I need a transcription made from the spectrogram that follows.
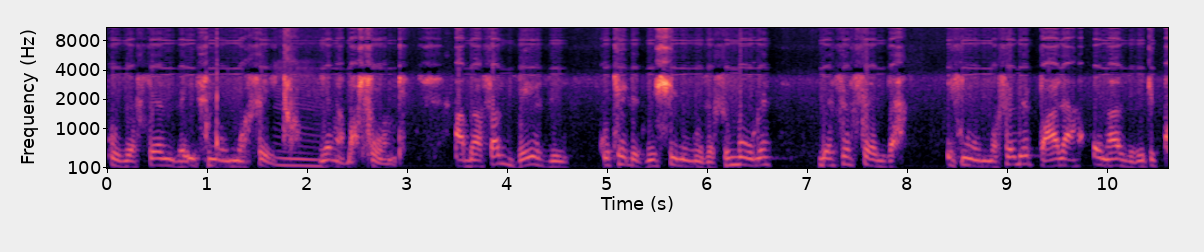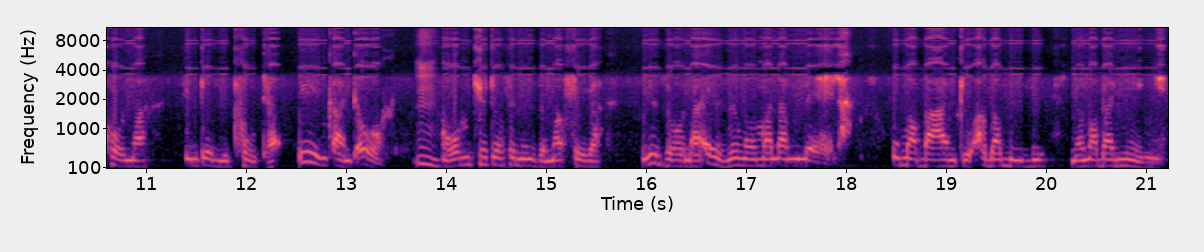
kuze senze isinqumo sethu njengabafundi. Abasakuvezi ku television ukuze sibuke bese senza isinqumo sebebhala engazi ukuthi khona into eliphutha inkantolo ngokomthetho waseNingizimu Afrika izona ezingomalamulela uma abantu ababili noma abaningi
